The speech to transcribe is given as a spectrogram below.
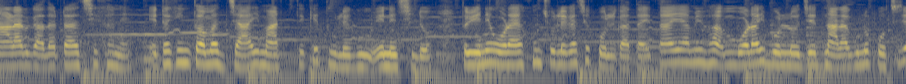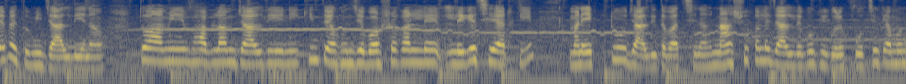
নাড়ার গাদাটা আছে এখানে, এটা কিন্তু আমার যাই মাঠ থেকে তুলে এনেছিল। তো এনে ওরা এখন চলে গেছে কলকাতায়। তাই আমি ওরাই বলল যে, নাড়াগুলো পচে যাবে, তুমি জাল দিয়ে নাও। তো আমি ভাবলাম জাল দিয়ে নিই, কিন্তু এখন যে বর্ষাকাল লেগেছে আর কি মানে একটুও জাল দিতে পারছি না। না শুকালে জাল দেবো কী করে? পচে কেমন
